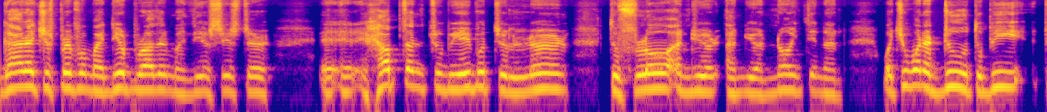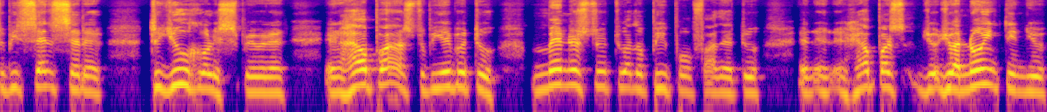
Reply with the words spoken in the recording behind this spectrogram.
God, I just pray for my dear brother, my dear sister, and help them to be able to learn to flow and your and your anointing and what you want to do to be to be sensitive to you, Holy Spirit, and, and help us to be able to minister to other people, Father, to and, and, and help us your, your anointing, you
